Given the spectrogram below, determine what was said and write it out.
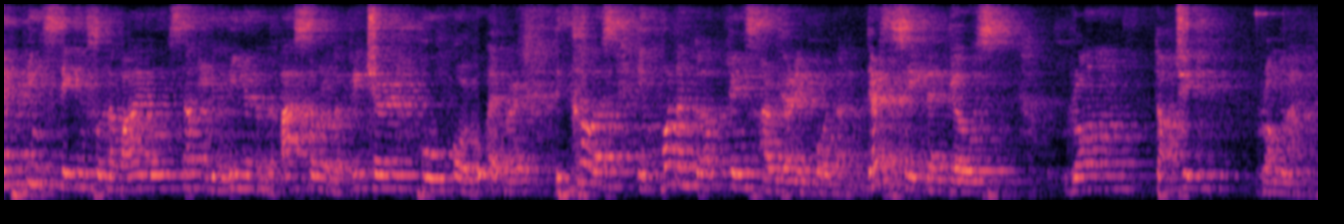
everything is taken from the Bible, it's not in the opinion of the pastor or the preacher who, or whoever, because important doctrines are very important. There's a saying that goes, wrong doctrine, wrong life.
